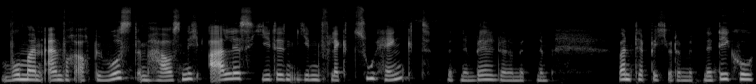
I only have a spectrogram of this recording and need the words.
wo man einfach auch bewusst im Haus nicht alles, jeden, jeden Fleck zuhängt mit einem Bild oder mit einem Wandteppich oder mit einer Deko,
